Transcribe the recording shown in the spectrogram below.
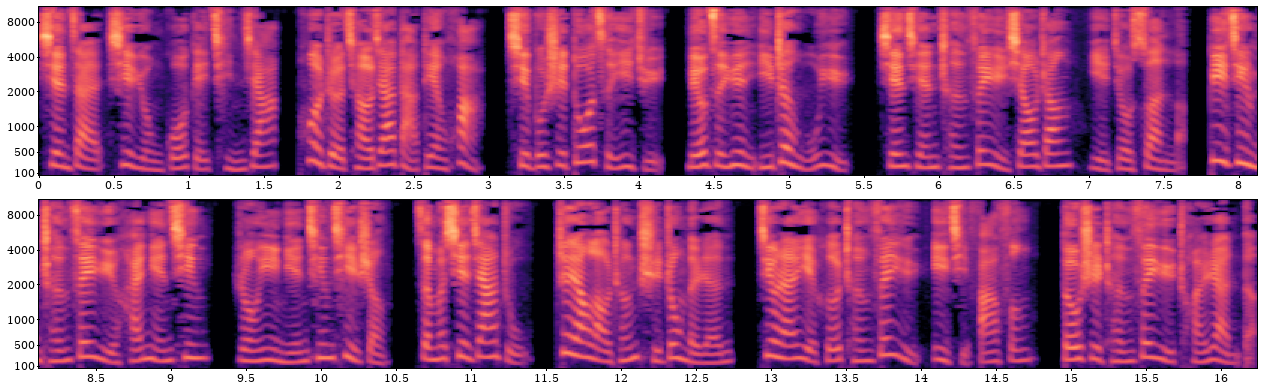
现在谢永国给秦家或者乔家打电话，岂不是多此一举？刘子韵一阵无语。先前陈飞宇嚣张也就算了，毕竟陈飞宇还年轻，容易年轻气盛。怎么谢家主这样老成持重的人，竟然也和陈飞宇一起发疯？都是陈飞宇传染的，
